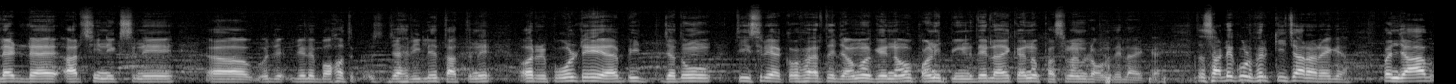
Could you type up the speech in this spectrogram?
ਲੈਡ ਹੈ ਆਰਸੀਨਿਕਸ ਨੇ ਜਿਹੜੇ ਬਹੁਤ ਜ਼ਹਿਰੀਲੇ ਤੱਤ ਨੇ। ਔਰ ਰਿਪੋਰਟ ਇਹ ਹੈ ਵੀ ਜਦੋਂ ਤੀਸਰੇ ਐਕਵਾਫਾਇਰ ਤੇ ਜਾਵਾਂਗੇ, ਨਾ ਉਹ ਪਾਣੀ ਪੀਣ ਦੇ ਲਾਇਕ ਹੈ, ਨਾ ਫਸਲਾਂ ਨੂੰ ਲਾਉਣ ਦੇ ਲਾਇਕ ਹੈ। ਤਾਂ ਸਾਡੇ ਕੋਲ ਫਿਰ ਕੀ ਚਾਰਾ ਰਹਿ ਗਿਆ? ਪੰਜਾਬ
